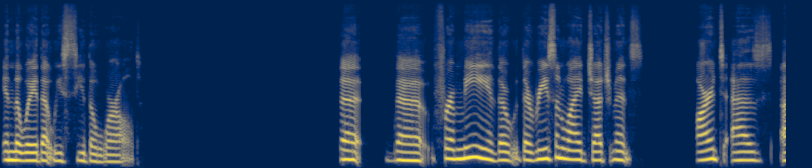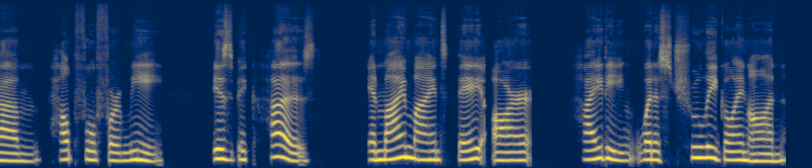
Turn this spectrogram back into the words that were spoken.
in the way that we see the world. The, the, for me, the, the reason why judgments aren't as um, helpful for me is because in my mind, they are hiding what is truly going on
